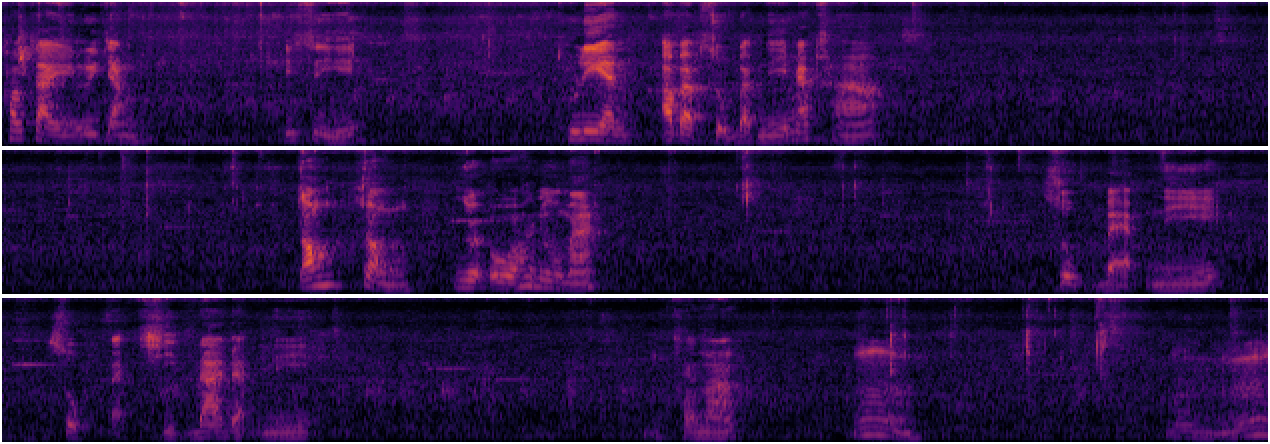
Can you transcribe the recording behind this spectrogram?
เข้าใจหรืออยังอีสี ทุเรียนเอาแบบสุกแบบนี้แม่ค้า ต้องส่งเยโอให้ดูไหมสุกแบบนี้ สุกแบบฉีกได้แบบนี้โอเคไหมอืม อืม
